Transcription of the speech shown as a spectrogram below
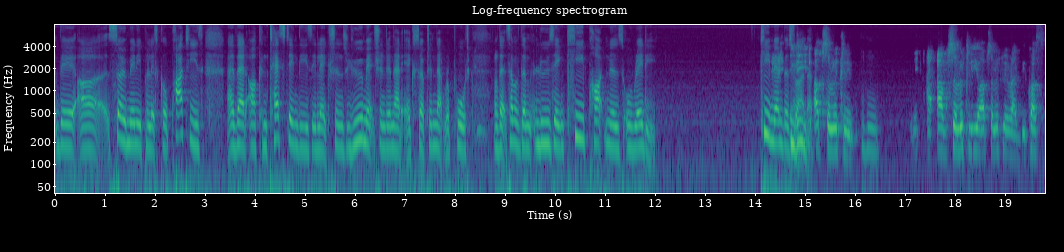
there are so many political parties uh, that are contesting these elections. You mentioned in that excerpt, in that report, uh, that some of them losing key partners already. Key members, Indeed, rather. absolutely. Mm -hmm. Absolutely, you're absolutely right. Because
